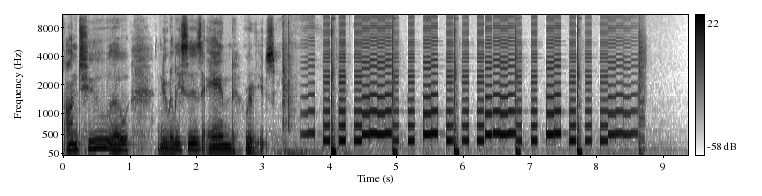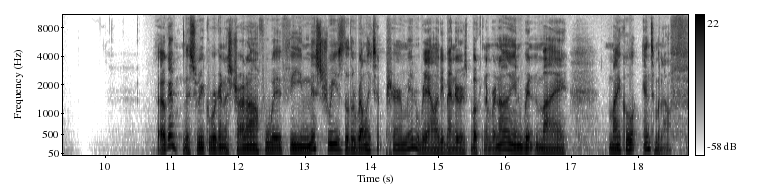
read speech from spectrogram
on to the new releases and reviews. Okay, this week we're going to start off with The Mysteries of the Relict Pyramid Reality Benders, book number nine, written by Michael Atamanov.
